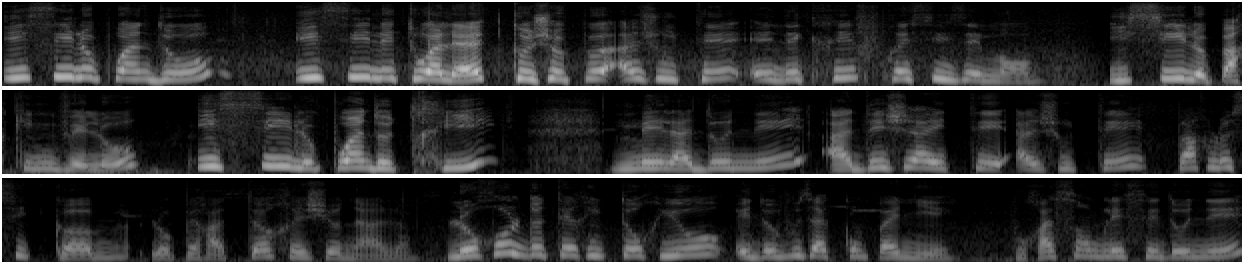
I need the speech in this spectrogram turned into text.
Ici le point d'eau, ici les toilettes que je peux ajouter et décrire précisément. Ici le parking vélo, ici le point de tri, mais la donnée a déjà été ajoutée par le sitcom, l'opérateur régional. Le rôle de territoriaux est de vous accompagner pour rassembler ces données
